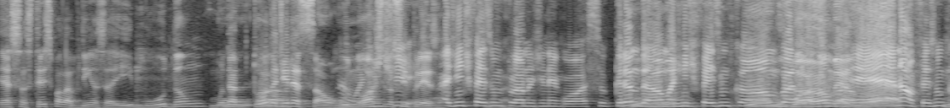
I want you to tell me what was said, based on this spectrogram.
essas três palavrinhas aí mudam. Muda o- toda a a- direção. o Não, a norte gente- da sua empresa. A gente fez um plano de negócio grandão, a Uhum. gente fez um Canva. Um boladão mesmo. É, É. não, fez um Na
